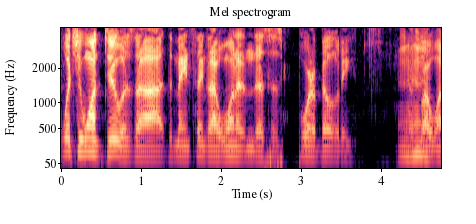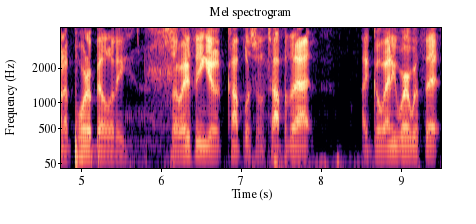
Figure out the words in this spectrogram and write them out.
What you want to do is uh, the main thing that I wanted in this is portability. Mm-hmm. That's what I wanted portability. So anything you accomplish on top of that, I go anywhere with it,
